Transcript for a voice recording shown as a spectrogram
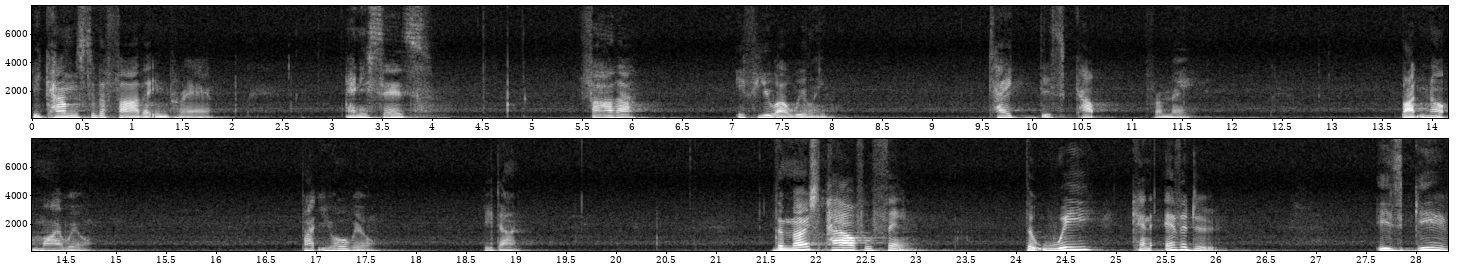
he comes to the Father in prayer and he says, Father, if you are willing, take this cup from me but not my will, but your will be done. The most powerful thing that we can ever do is give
